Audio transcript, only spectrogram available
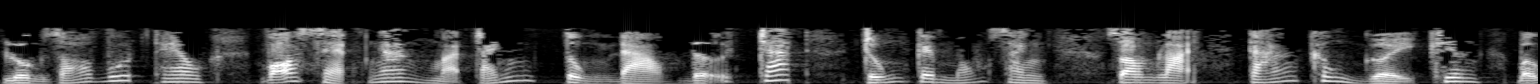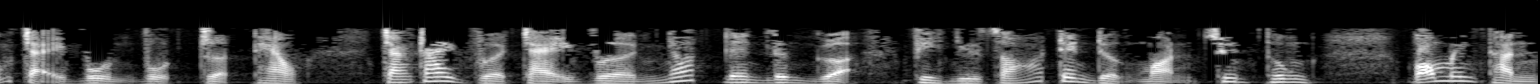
luồng gió vút theo, võ xẹt ngang mà tránh, tùng đào đỡ chát, trúng cái móng xanh, dòm lại, cáng không người khiêng, bỗng chạy vùn vụt trượt theo. Chàng trai vừa chạy vừa nhót lên lưng ngựa, vì như gió trên đường mòn xuyên thung. Võ Minh Thần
